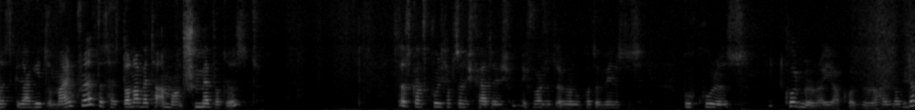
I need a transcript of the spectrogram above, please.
das, da geht es um Minecraft, das heißt Donnerwetter am Mount Schmeverest. Das ist ganz cool, ich habe es noch nicht fertig. Ich wollte jetzt einfach nur kurz erwähnen, dass das Buch cool ist. Cold Mirror, ja, Cold Mirror halt mal wieder.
